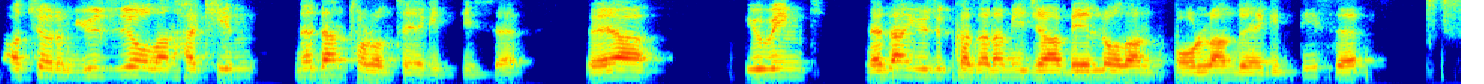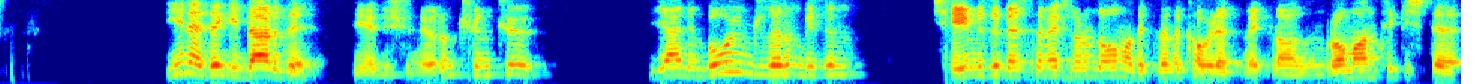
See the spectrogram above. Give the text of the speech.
atıyorum yüzüğü olan Hakim neden Toronto'ya gittiyse veya Ewing neden yüzük kazanamayacağı belli olan Orlando'ya gittiyse yine de giderdi diye düşünüyorum. Çünkü yani bu oyuncuların bizim şeyimizi beslemek zorunda olmadıklarını kabul etmek lazım. Romantik işte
